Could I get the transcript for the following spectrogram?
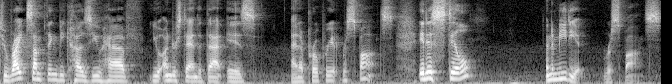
To write something because you have you understand that that is an appropriate response. It is still an immediate response.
